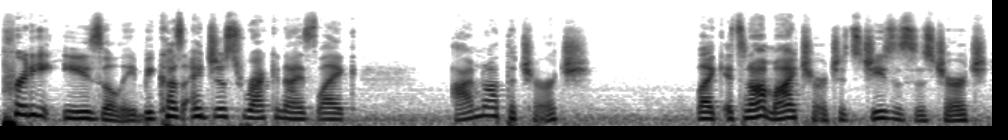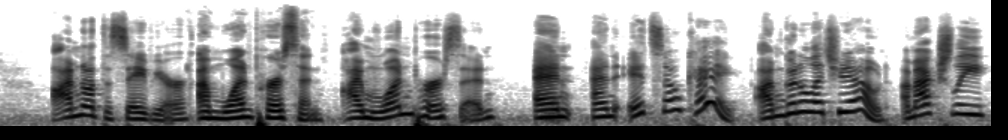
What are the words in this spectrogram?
pretty easily because i just recognize like i'm not the church. Like it's not my church it's jesus's church. I'm not the savior. I'm one person. I'm one person and and it's okay. I'm going to let you down. I'm actually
